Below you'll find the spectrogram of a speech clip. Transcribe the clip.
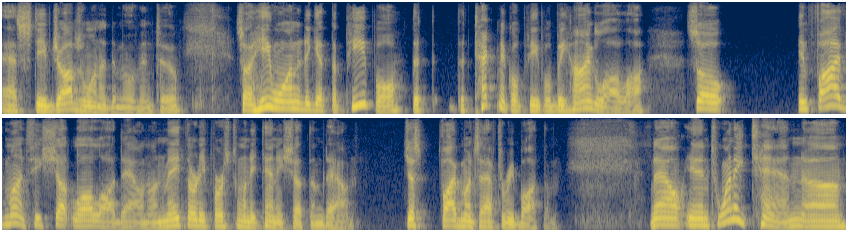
as Steve Jobs wanted to move into. So he wanted to get the people, the the technical people behind Lala. So in five months, he shut Lala down. On May 31st, 2010, he shut them down, just five months after he bought them. Now, in 2010, uh,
